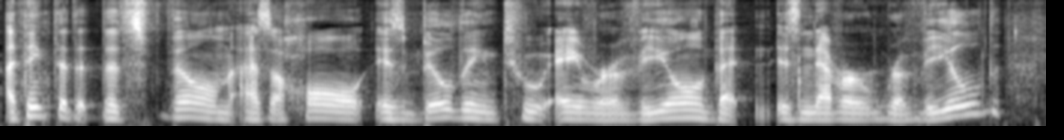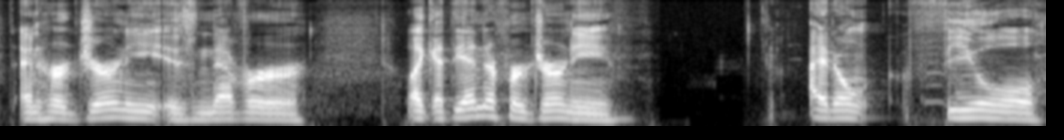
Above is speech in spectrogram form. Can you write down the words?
I think that this film as a whole is building to a reveal that is never revealed, and her journey is never like at the end of her journey. I don't feel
